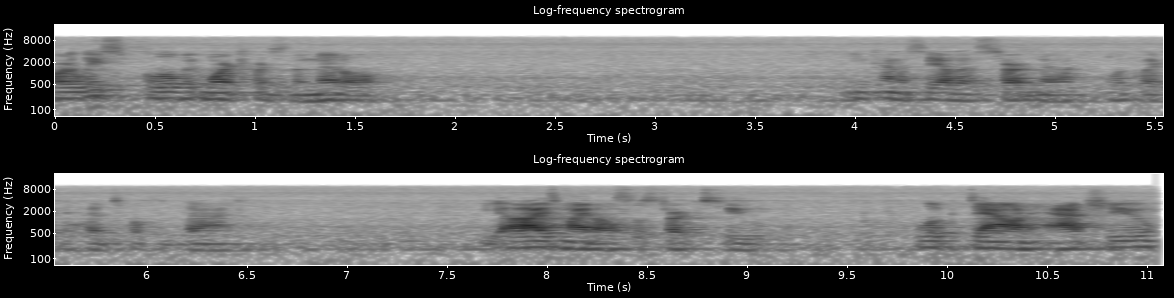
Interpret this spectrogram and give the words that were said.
Or at least a little bit more towards the middle. You can kind of see how that's starting to look like a head tilted back. The eyes might also start to look down at you,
